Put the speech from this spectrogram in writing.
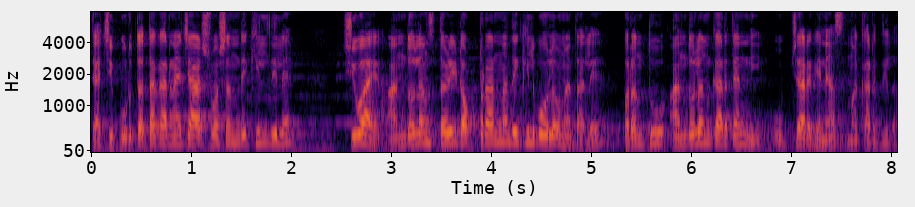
त्याची पूर्तता करण्याचे आश्वासन देखील दिले. शिवाय आंदोलनस्थळी डॉक्टरांना देखील बोलवण्यात आले परंतु आंदोलनकर्त्यांनी उपचार घेण्यास नकार दिला.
